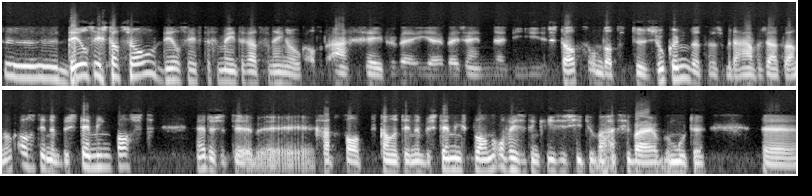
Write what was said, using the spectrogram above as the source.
Uh, deels is dat zo. Deels heeft de gemeenteraad van Hengelo ook altijd aangegeven. Wij, uh, wij zijn uh, die stad om dat te zoeken. Dat is bij de havenzaterlaan ook. Als het in een bestemming past. Dus het, gaat, valt, kan het in een bestemmingsplan of is het een crisissituatie waar we moeten... Uh,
